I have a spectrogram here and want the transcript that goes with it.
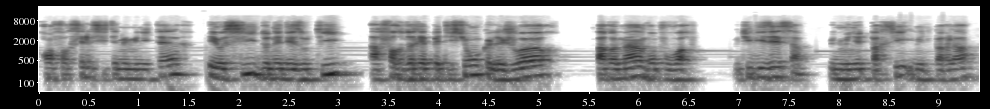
renforcer le système immunitaire et aussi donner des outils à force de répétition que les joueurs par eux-mêmes vont pouvoir utiliser ça, une minute par-ci, une minute par-là,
